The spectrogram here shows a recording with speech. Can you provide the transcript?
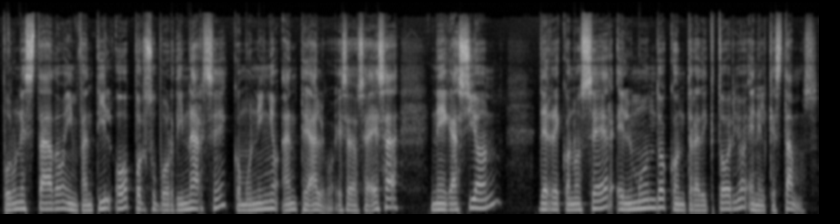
por un estado infantil o por subordinarse como niño ante algo. Esa, o sea, esa negación de reconocer el mundo contradictorio en el que estamos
